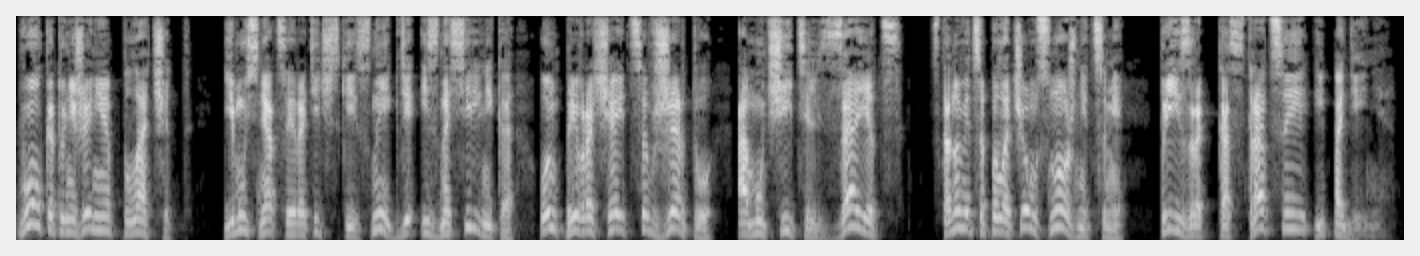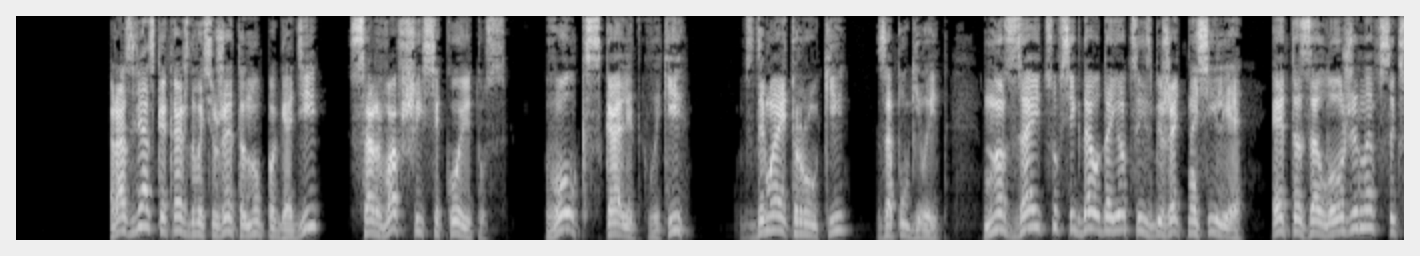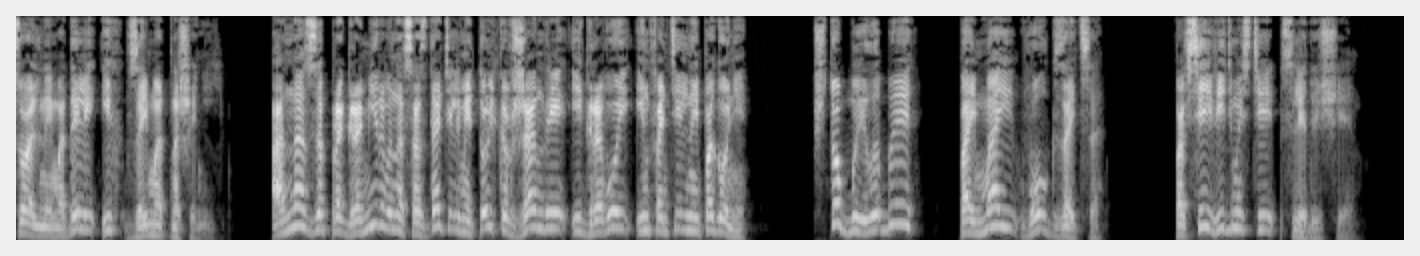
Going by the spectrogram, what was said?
Волк от унижения плачет. Ему снятся эротические сны, где из насильника он превращается в жертву, а мучитель-заяц становится палачом с ножницами, призрак кастрации и падения. Развязка каждого сюжета «Ну, погоди» — сорвавшийся коитус. Волк скалит клыки, вздымает руки, запугивает, но зайцу всегда удается избежать насилия. Это заложено в сексуальной модели их взаимоотношений. Она запрограммирована создателями только в жанре игровой инфантильной погони. Что было бы «Поймай волк зайца»? По всей видимости, следующее.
